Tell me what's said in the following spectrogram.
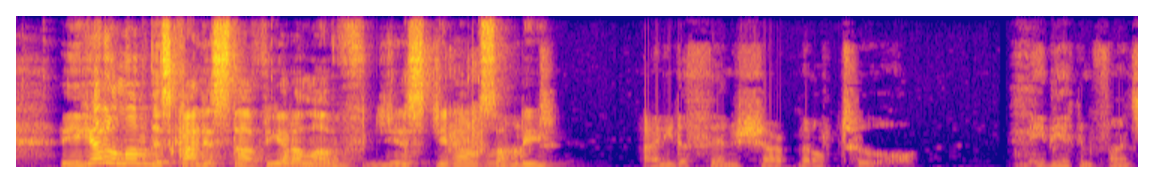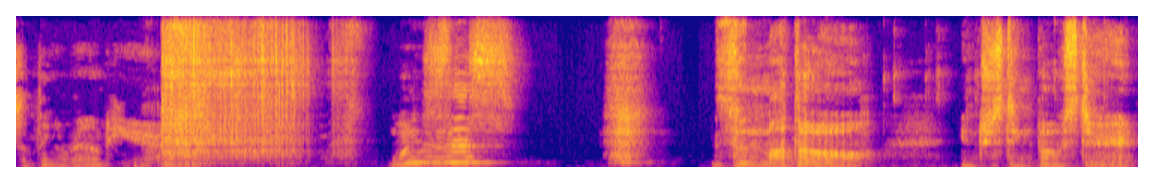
you gotta love this kind of stuff. You gotta love just you know somebody. I need a thin, sharp metal tool. Maybe I can find something around here. What is this? Zunmato. Interesting poster.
